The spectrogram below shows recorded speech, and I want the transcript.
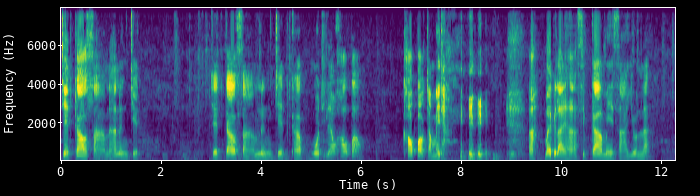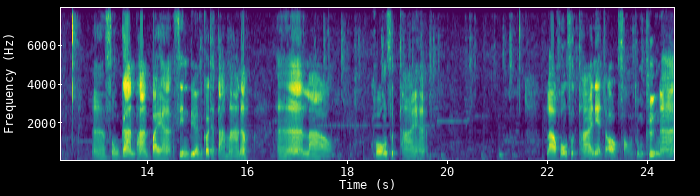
793 นะฮะ 17 793 17 ครับงวดที่แล้วเข้าเปล่าเข้าเปล่าจำไม่ได้ อะ ไม่เป็นไรฮะ 19 เมษายนละอ่าสงการผ่านไปฮะ สิ้นเดือนก็จะตามมาเนาะอ่าลาว โค้งสุดท้ายฮะลาวโค้งสุดท้ายเนี่ยจะออกสองทุ่มครึ่งนะฮะ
